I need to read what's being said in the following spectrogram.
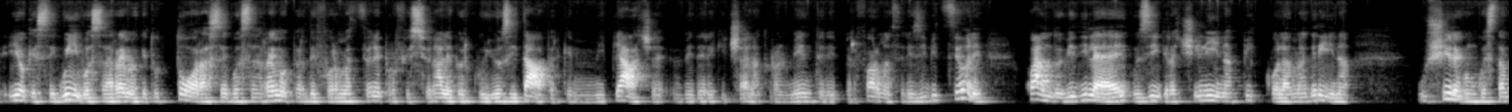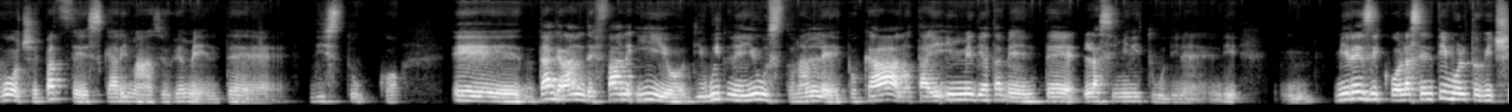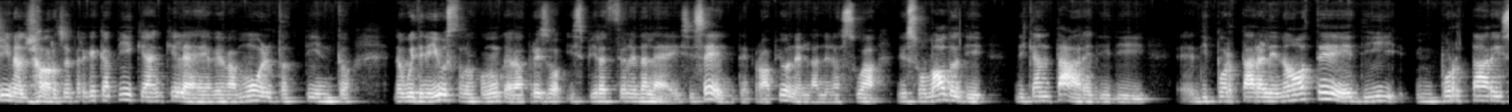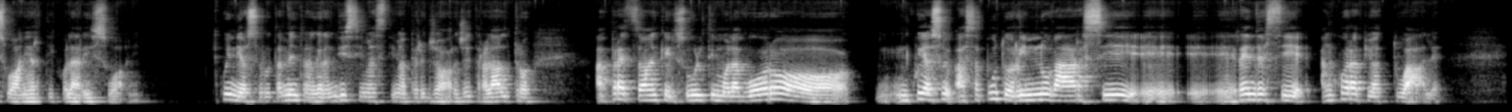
io che seguivo Sanremo, che tuttora seguo Sanremo per deformazione professionale, per curiosità, perché mi piace vedere chi c'è naturalmente, le performance e le esibizioni, quando vidi lei così gracilina, piccola, magrina, uscire con questa voce pazzesca, rimasi ovviamente di stucco. E da grande fan io di Whitney Houston all'epoca notai immediatamente la similitudine di mi resi conto, la sentii molto vicina a Giorgia perché capii che anche lei aveva molto attinto da Whitney Houston o comunque aveva preso ispirazione da lei, si sente proprio nella, nella sua, nel suo modo di, di cantare, di, di, eh, di, portare le note e di mm, portare i suoni, articolare i suoni. Quindi assolutamente una grandissima stima per Giorgia, tra l'altro apprezzo anche il suo ultimo lavoro in cui ha, ha saputo rinnovarsi e, e, rendersi ancora più attuale.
